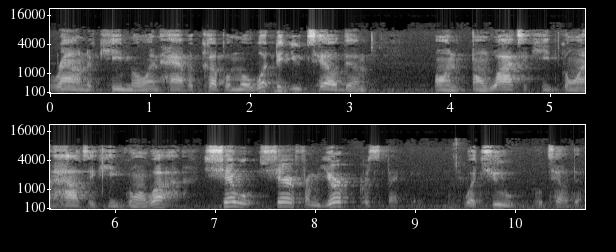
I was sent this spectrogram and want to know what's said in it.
round of chemo and have a couple more, what do you tell them on on why to keep going, how to keep going? What share share from your perspective what you will tell them.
